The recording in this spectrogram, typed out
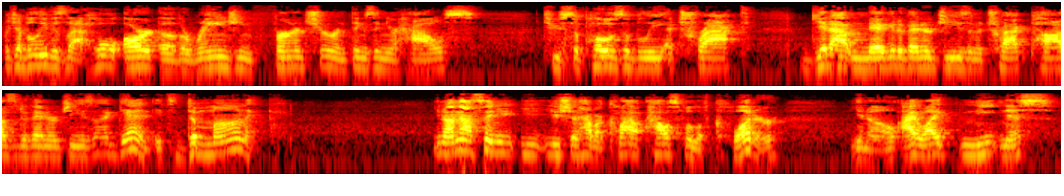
which I believe is that whole art of arranging furniture and things in your house to supposedly attract, get out negative energies and attract positive energies. And again, it's demonic. You know, I'm not saying you, you should have a house full of clutter. You know, I like neatness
